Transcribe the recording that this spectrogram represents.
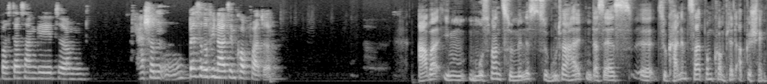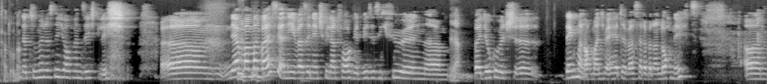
was das angeht ähm, ja schon bessere Finals im Kopf hatte. Aber ihm muss man zumindest zugute halten, dass er es äh, zu keinem Zeitpunkt komplett abgeschenkt hat, oder? Ja, zumindest nicht offensichtlich. ähm, ja, man, man weiß ja nie, was in den Spielern vorgeht, wie sie sich fühlen. Ähm, ja. Bei Djokovic äh, denkt man auch manchmal, er hätte was, hat aber dann doch nichts. Ähm,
